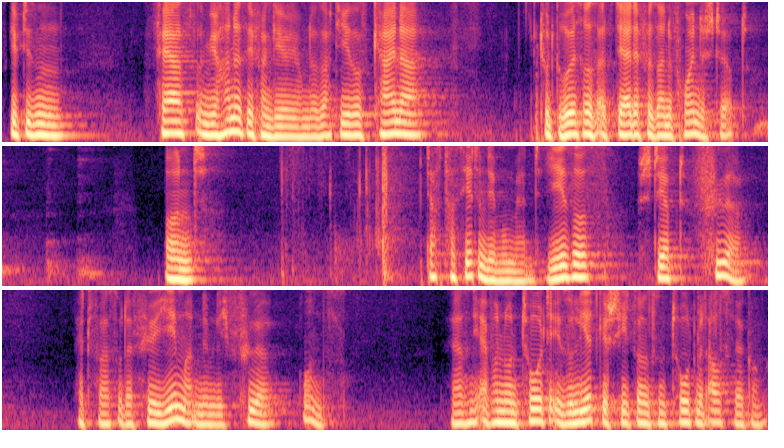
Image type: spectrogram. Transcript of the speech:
Es gibt diesen Vers im Johannesevangelium, da sagt Jesus, keiner tut Größeres als der, der für seine Freunde stirbt. Und das passiert in dem Moment. Jesus stirbt für etwas oder für jemanden, nämlich für uns. Ja, es ist nicht einfach nur ein Tod, der isoliert geschieht, sondern es ist ein Tod mit Auswirkungen.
